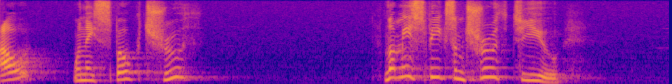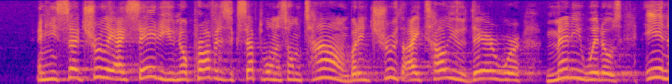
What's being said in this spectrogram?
out when they spoke truth? Let me speak some truth to you. And he said, Truly I say to you, no prophet is acceptable in his hometown. But in truth, I tell you, there were many widows in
